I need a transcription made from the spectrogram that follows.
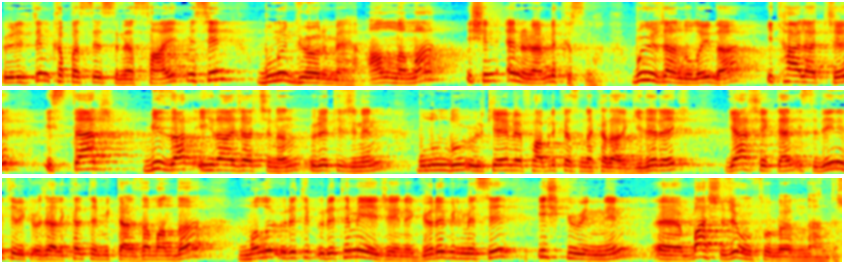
üretim kapasitesine sahip misin? Bunu görme, anlama işin en önemli kısmı. Bu yüzden dolayı da ithalatçı ister bizzat ihracatçının, üreticinin bulunduğu ülkeye ve fabrikasına kadar giderek gerçekten istediği nitelik, özellik, kalite, miktar, zamanda malı üretip üretemeyeceğini görebilmesi iş güveninin e, başlıca unsurlarındandır.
